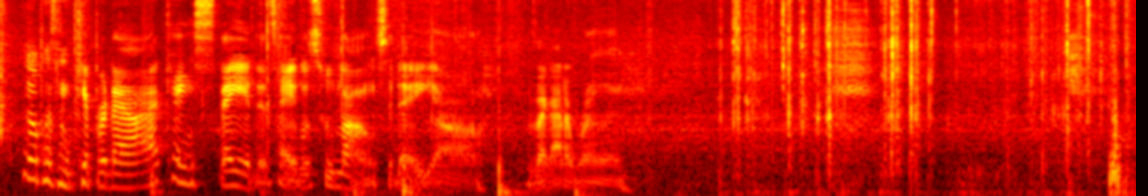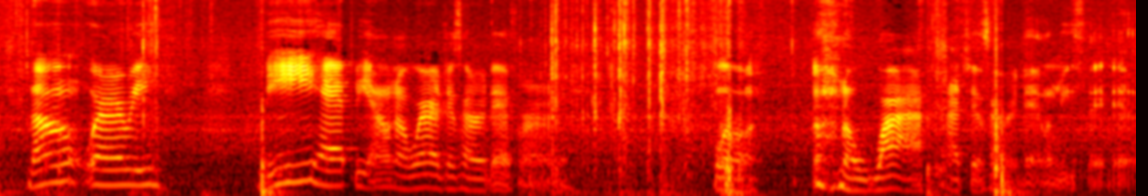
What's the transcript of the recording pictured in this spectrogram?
I'm gonna put some kipper down. I can't stay at the table too long today, y'all. Because I gotta run. Don't worry. Be happy. I don't know where I just heard that from. Well, I don't know why I just heard that. Let me say that.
